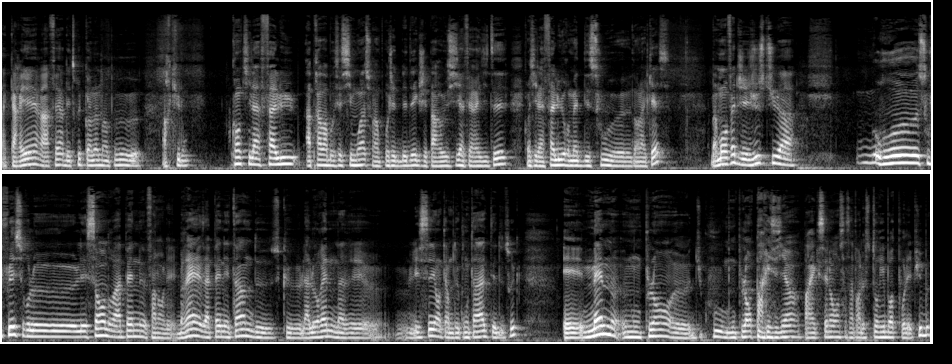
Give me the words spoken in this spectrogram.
sa carrière à faire des trucs quand même un peu arculons. Quand il a fallu, après avoir bossé six mois sur un projet de BD que j'ai pas réussi à faire éditer, quand il a fallu remettre des sous euh, dans la caisse, bah moi en fait j'ai juste eu à ressouffler sur le, les cendres à peine, enfin non, les braises à peine éteintes de ce que la Lorraine m'avait euh, laissé en termes de contacts et de trucs. Et même mon plan, euh, du coup, mon plan parisien par excellence, à savoir le storyboard pour les pubs,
